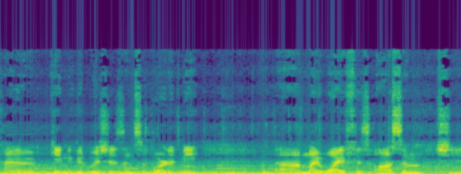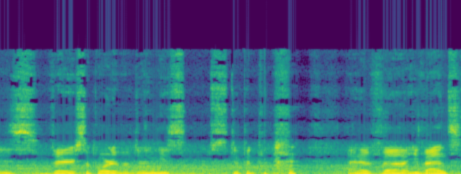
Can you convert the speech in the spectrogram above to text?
kind of gave me good wishes and supported me. Uh, my wife is awesome. She's very supportive of doing these stupid kind of uh, events.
